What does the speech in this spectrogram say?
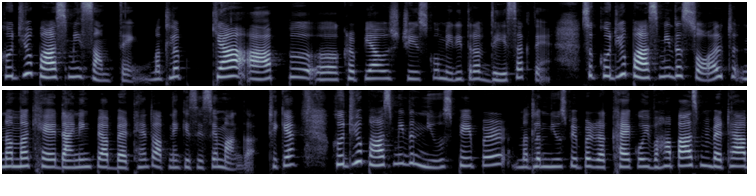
Could you pass me something मतलब क्या आप कृपया उस चीज़ को मेरी तरफ़ दे सकते हैं? So could you pass me the salt नमक है डाइनिंग पे आप बैठे हैं तो आपने किसी से मांगा, ठीक है? Could you pass me the newspaper मतलब न्यूज़पेपर रखा है कोई, वहाँ पास में बैठा है, आप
